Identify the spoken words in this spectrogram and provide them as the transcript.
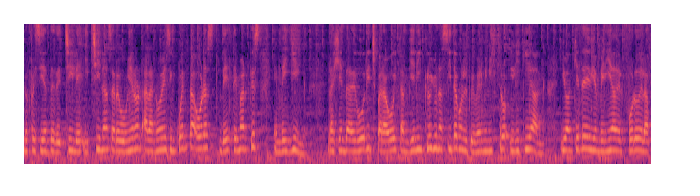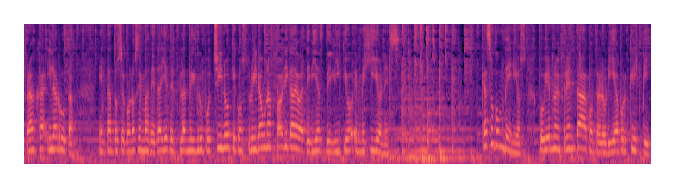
Los presidentes de Chile y China se reunieron a las 9.50 horas de este martes en Beijing. La agenda de Boric para hoy también incluye una cita con el primer ministro Li Qiang y banquete de bienvenida del Foro de la Franja y la Ruta. En tanto se conocen más detalles del plan del grupo chino que construirá una fábrica de baterías de litio en Mejillones. Caso Convenios. Gobierno enfrenta a Contraloría por CRISPI.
